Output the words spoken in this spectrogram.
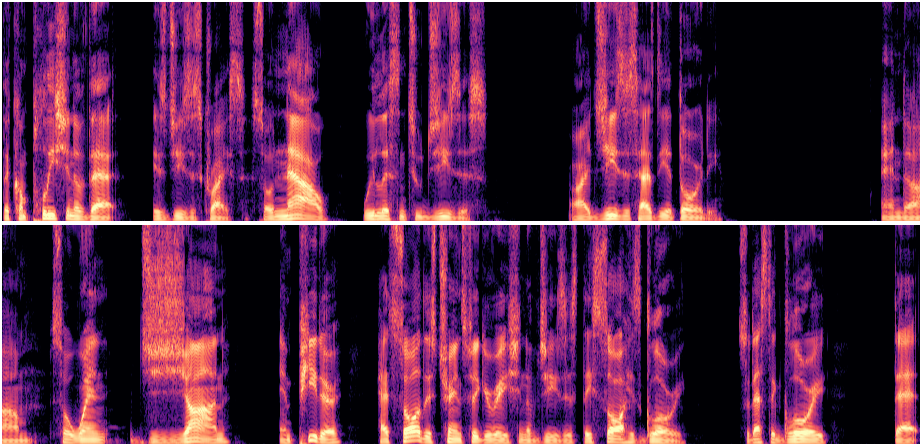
the completion of that is Jesus Christ. So now we listen to Jesus. All right, Jesus has the authority. And um, so when John and Peter had saw this transfiguration of Jesus, they saw his glory. So that's the glory that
